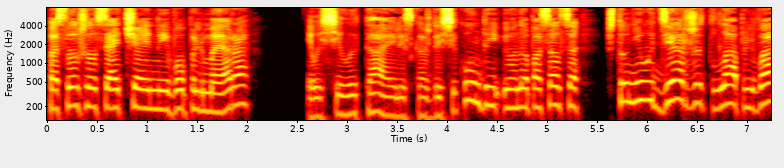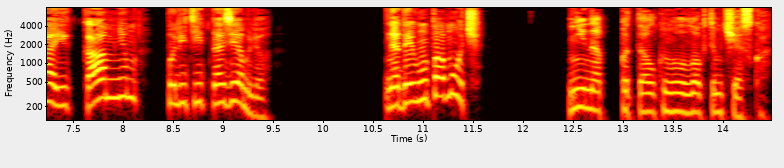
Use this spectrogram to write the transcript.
послышался отчаянный вопль мэра. Его силы таяли с каждой секундой, и он опасался, что не удержит лап льва и камнем полетит на землю. «Надо ему помочь!» Нина подтолкнула локтем Ческо.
